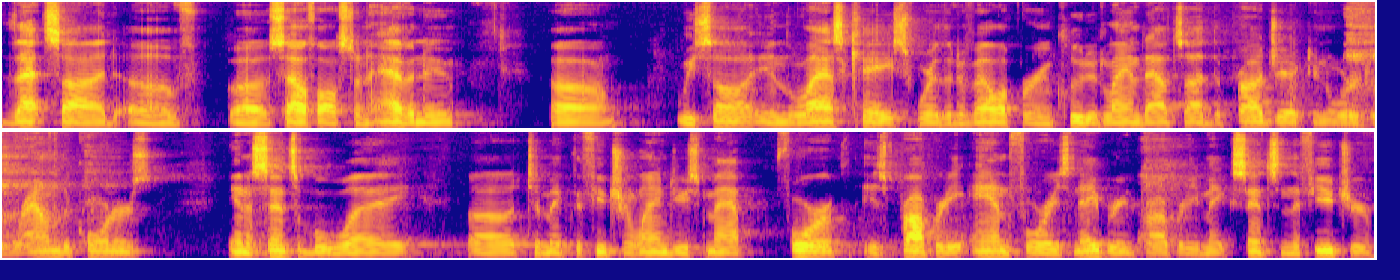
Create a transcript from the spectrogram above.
that side of uh, South Alston Avenue. Uh, We saw in the last case where the developer included land outside the project in order to round the corners in a sensible way uh, to make the future land use map for his property and for his neighboring property make sense in the future.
